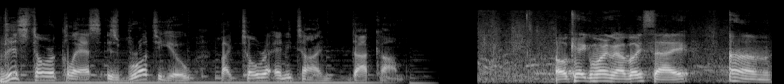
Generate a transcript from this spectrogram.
This Torah class is brought to you by TorahAnytime.com. Okay, good morning, Rabbosai. Um,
